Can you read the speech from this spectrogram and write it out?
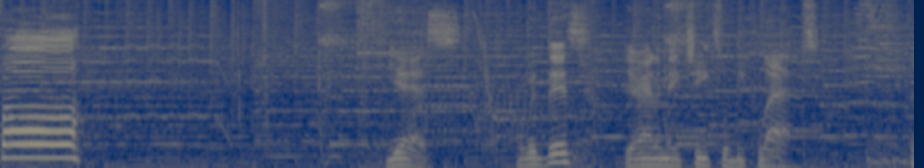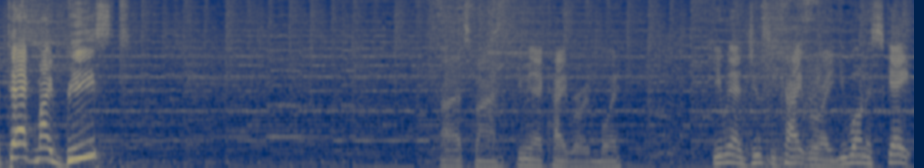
for. Yes. And with this, your anime cheeks will be collapsed. Attack my beast! Oh, that's fine. Give me that Kiteroid, boy. Give me that juicy Kiteroid. You won't escape.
